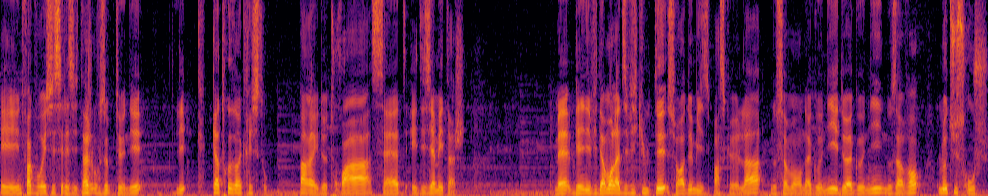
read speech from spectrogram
Et une fois que vous réussissez les étages, vous obtenez les 80 cristaux. Pareil, de 3, 7 et 10e étage. Mais bien évidemment, la difficulté sera de mise. Parce que là, nous sommes en agonie. Et de agonie, nous avons Lotus Rouge.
